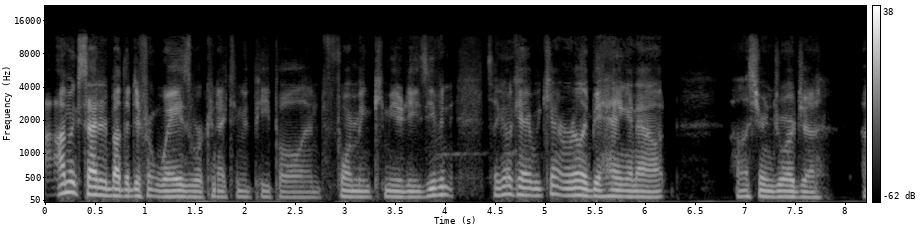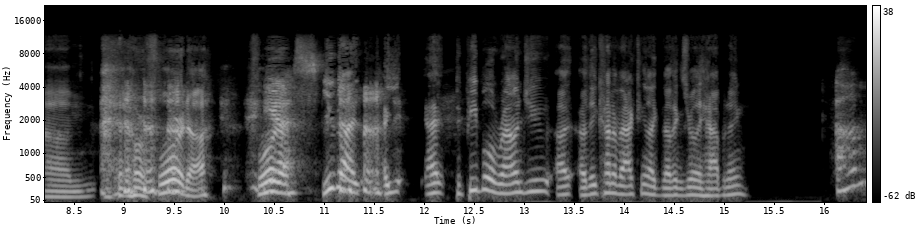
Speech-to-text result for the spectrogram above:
I'm excited about the different ways we're connecting with people and forming communities. Even it's like, okay, we can't really be hanging out unless you're in Georgia um, or Florida. Florida. Yes. You guys, are you, uh, the people around you, are they kind of acting like nothing's really happening? Um,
